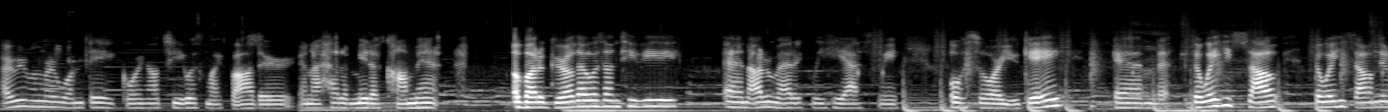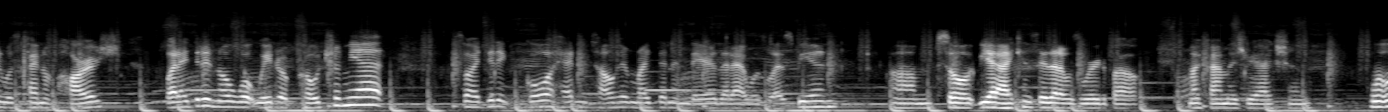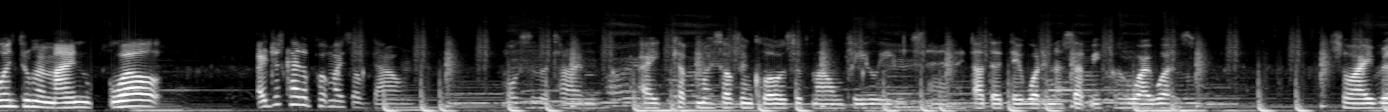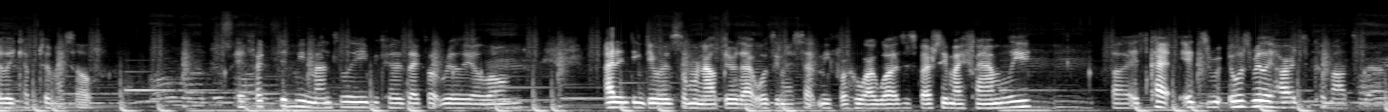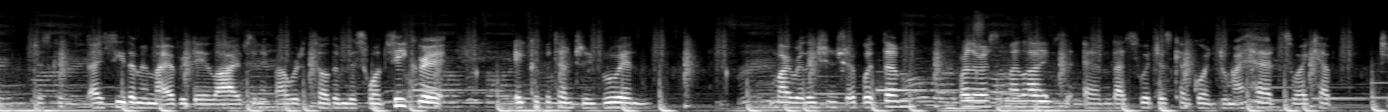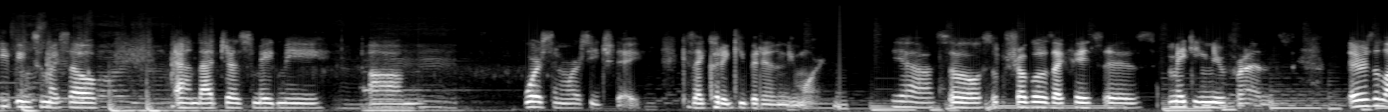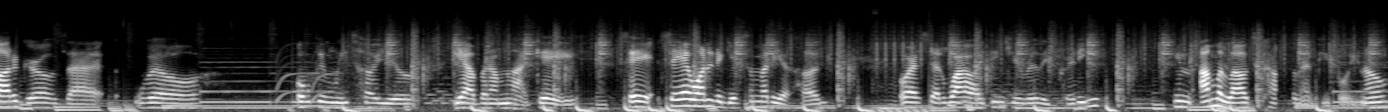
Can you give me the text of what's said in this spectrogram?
I remember one day going out to eat with my father, and I had made a comment about a girl that was on TV, and automatically he asked me, "Oh, so are you gay?" And the way he sound, the way he sounded was kind of harsh, but I didn't know what way to approach him yet, so I didn't go ahead and tell him right then and there that I was lesbian. Um, so yeah, I can say that I was worried about my family's reaction. What went through my mind? Well, I just kind of put myself down most of the time. I kept myself enclosed with my own feelings, and I thought that they wouldn't accept me for who I was. So I really kept to myself. It affected me mentally because I felt really alone. I didn't think there was someone out there that was gonna accept me for who I was, especially my family. Uh, it's kind, it's it was really hard to come out to them just because I see them in my everyday lives, and if I were to tell them this one secret, it could potentially ruin my relationship with them for the rest of my life, and that's what just kept going through my head. So I kept keeping to myself, and that just made me um, worse and worse each day because I couldn't keep it in anymore. Yeah, so some struggles I face is making new friends. There's a lot of girls that will openly tell you, "Yeah, but I'm not gay." Say say I wanted to give somebody a hug, or I said, "Wow, I think you're really pretty." I'm allowed to compliment people, you know,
